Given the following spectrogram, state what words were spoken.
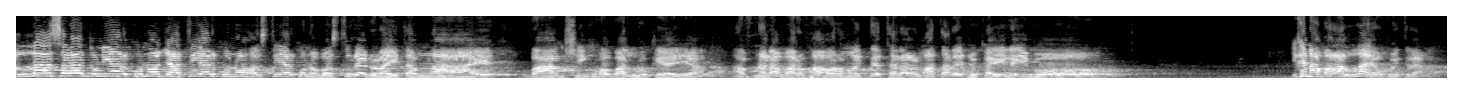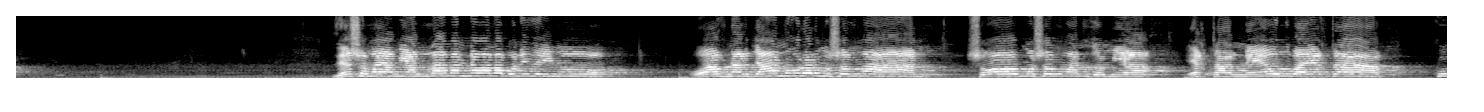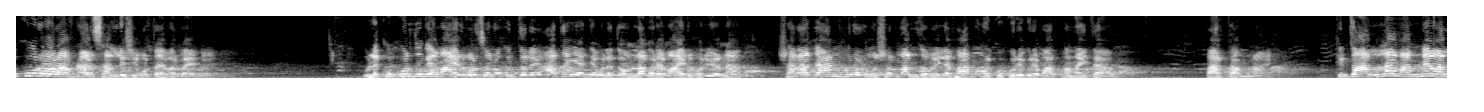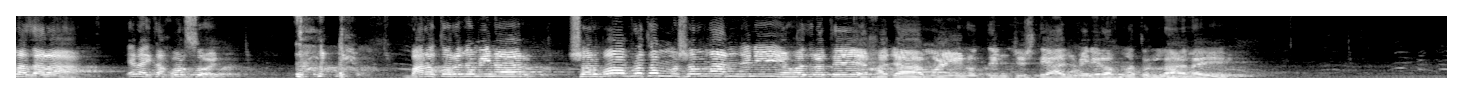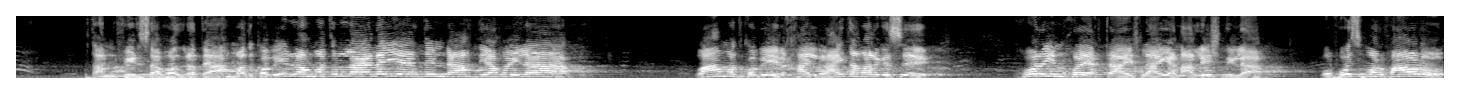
আল্লাহ ছাড়া দুনিয়ার কোন জাতি আর কোন হস্তি আর কোন বস্তুরে ডরাইতাম নাই বাঘ সিংহ ভাল্লুকে আইয়া আপনার আমার পাওয়ার মধ্যে তারার মাথারে ঝুঁকাই লইব এখানে আমার আল্লাহ হইতরা যে সময় আমি আল্লাহ মান্যওয়ালা বনি যাইম ও আপনার জানুরের মুসলমান, সব মুসলমান জমিয়া, একটা নেউল বা একটা কুকুরর আপনার সাল্লিশি করতে পারবে নি বলে কুকুর দুকে মায়ের করছেন অন্তরে আথাইয়া দিয়ে বলে দমলা করে মায়ের করিও না। সারা জানপুরের মুসলমান জমিলে ফার্ম কুকুরে করে মাত মানাইতাম, পারতাম না। কিন্তু আল্লাহ মান্যওয়ালা যারা এরা এটা করছেন। ভারতের জমিনের সর্বপ্রথম মুসলমান যিনি হজরতে খাজা উদ্দিন চিস্তি আজমিরি রহমতুল্লাহ আলাই তানফির সাহ হজরতে আহমদ কবির রহমতুল্লাহ আলাই একদিন ডাক দিয়া কইলা, ও আহমদ কবির খাইল রাইত আমার গেছে। হরিণ একটা আইসলা ইয়া নালিশ দিলা। ও ফৈসমর ফাওড়ো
